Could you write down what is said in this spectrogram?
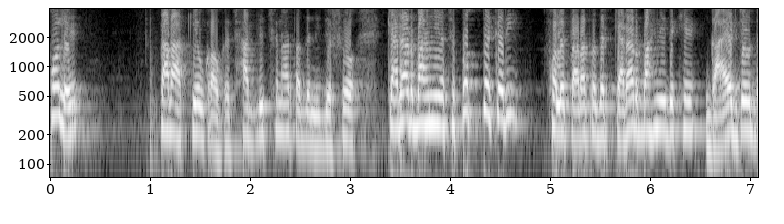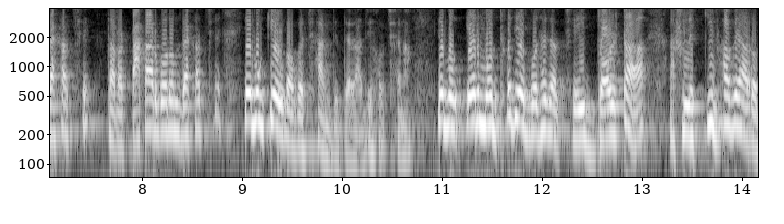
ফলে তারা কেউ কাউকে ছাড় দিচ্ছে না, তাদের নিজস্ব ক্যাডার বাহিনী আছে প্রত্যেকেরই, ফলে তারা তাদের ক্যাডার বাহিনী দেখে গায়ের জোর দেখাচ্ছে, তারা টাকার গরম দেখাচ্ছে এবং কেউ কাউকে ছাড় দিতে রাজি হচ্ছে না। এবং এর মধ্য দিয়ে বোঝা যাচ্ছে এই দলটা আসলে কীভাবে আরও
